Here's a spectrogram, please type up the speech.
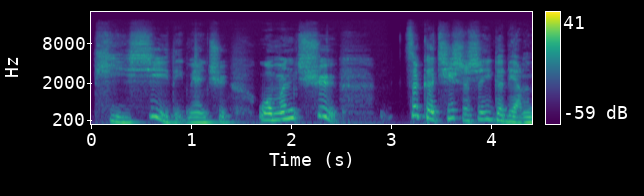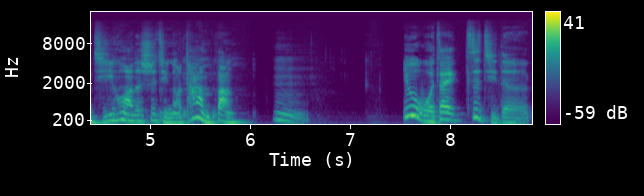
体系里面去。我们去这个其实是一个两极化的事情哦，他很棒，嗯，因为我在自己的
